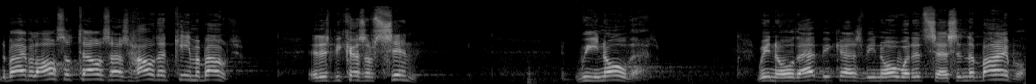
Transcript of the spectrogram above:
The Bible also tells us how that came about. It is because of sin. We know that. We know that because we know what it says in the Bible.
